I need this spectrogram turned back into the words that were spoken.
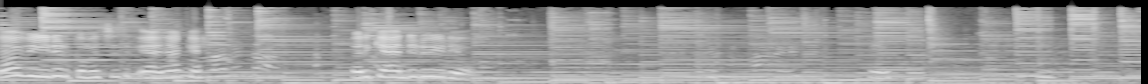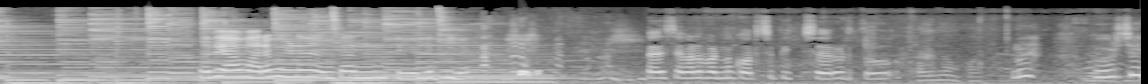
ഞാൻ വീഡിയോ എടുക്കും. വെച്ച് ഞാൻ ഒരു ക്യാൻഡിഡ് വീഡിയോ അതെ ആ മരം വീണ ഞങ്ങൾക്ക് അതൊന്നും ചെയ്യാൻ പറ്റില്ല. ഞങ്ങൾ ഇവിടുന്ന് കുറച്ച് പിക്ചർ എടുത്തു. പേടിച്ചേ.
